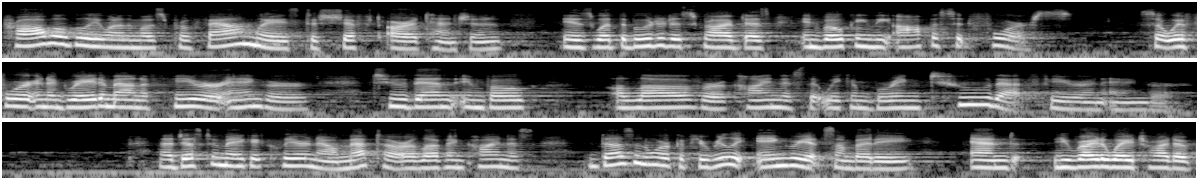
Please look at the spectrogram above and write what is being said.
Probably one of the most profound ways to shift our attention is what the Buddha described as invoking the opposite force. So if we're in a great amount of fear or anger, to then invoke a love or a kindness that we can bring to that fear and anger. Now, just to make it clear now, metta or loving kindness doesn't work if you're really angry at somebody and you right away try to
